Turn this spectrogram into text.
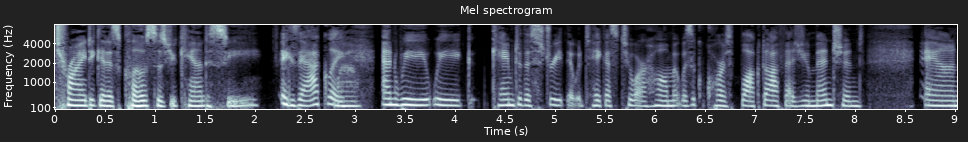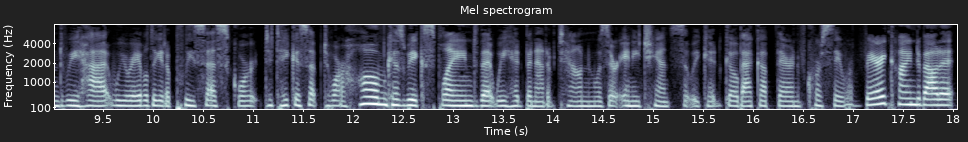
trying to get as close as you can to see Exactly. Wow. And we we came to the street that would take us to our home. It was of course blocked off as you mentioned. And we had we were able to get a police escort to take us up to our home because we explained that we had been out of town and was there any chance that we could go back up there and of course they were very kind about it.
